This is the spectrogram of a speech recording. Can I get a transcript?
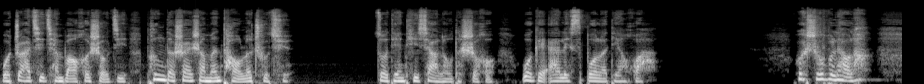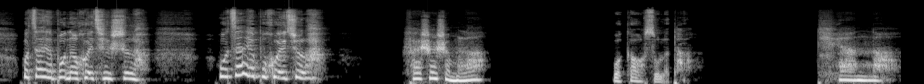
我抓起钱包和手机，砰的摔上门逃了出去。坐电梯下楼的时候，我给爱丽丝拨了电话。我受不了了，我再也不能回寝室了，我再也不回去了。发生什么了？我告诉了她。天哪！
